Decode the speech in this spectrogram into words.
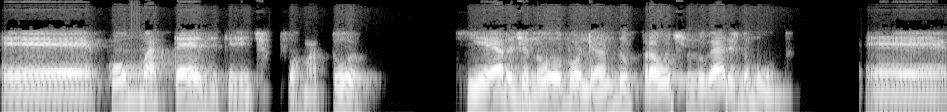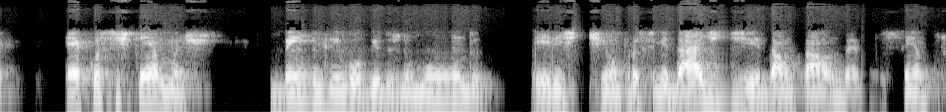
é, com uma tese que a gente formatou que era, de novo, olhando para outros lugares no mundo. É, ecossistemas bem desenvolvidos no mundo, eles tinham proximidade de downtown, né, do centro,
